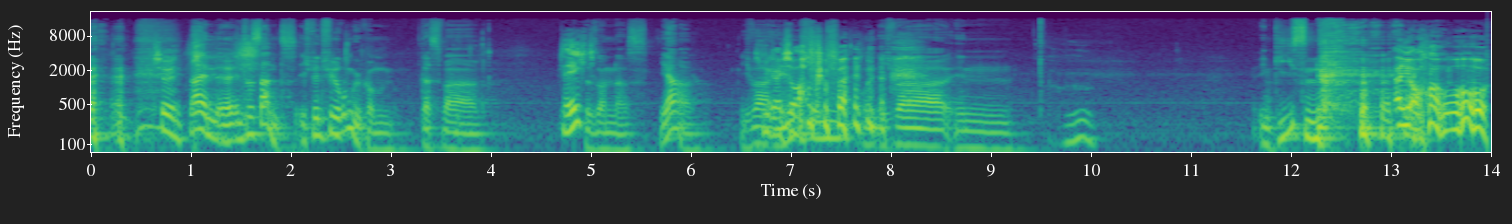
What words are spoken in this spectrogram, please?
Schön. Nein, äh, interessant. Ich bin viel rumgekommen. Das war Echt? besonders. Ja. Ich war mir gar nicht so aufgefallen. Und ich war in in Gießen. Ah, ja, oh,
